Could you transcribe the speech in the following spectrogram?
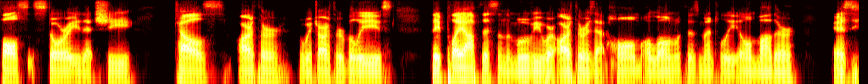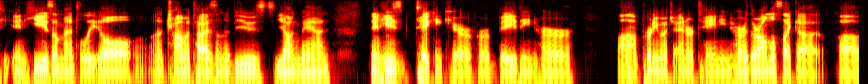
false story that she tells Arthur, which Arthur believes. They play off this in the movie where Arthur is at home alone with his mentally ill mother, as he, and he's a mentally ill, uh, traumatized, and abused young man. and he's taking care of her, bathing her, uh, pretty much entertaining her. They're almost like a, a,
